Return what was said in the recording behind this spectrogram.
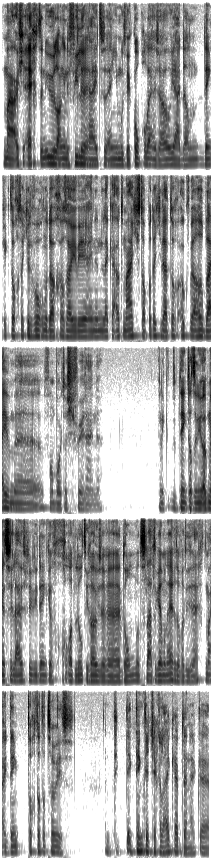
Maar als je echt een uur lang in de file rijdt en je moet weer koppelen en zo, ja, dan denk ik toch dat je de volgende dag, al zou je weer in een lekker automaatje stappen, dat je daar toch ook wel heel blij eh, van wordt als chauffeur zijnde. En ik denk dat er nu ook mensen luisteren die denken, god, wat lult die gozer eh, dom, want het slaat ook helemaal nergens op wat hij zegt. Maar ik denk toch dat dat zo is. Ik, ik denk dat je gelijk hebt en ik, eh,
